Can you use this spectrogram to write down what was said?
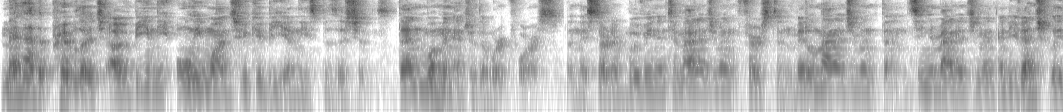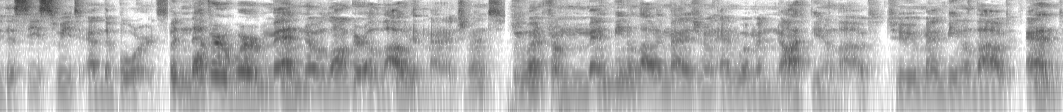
Men had the privilege of being the only ones who could be in these positions. Then women entered the workforce. Then they started moving into management, first in middle management, then senior management, and eventually the C-suite and the boards. But never were men no longer allowed in management we went from men being allowed in management and women not being allowed to men being allowed and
